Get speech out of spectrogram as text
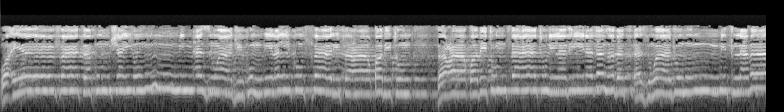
وإن فاتكم شيء من أزواجكم إلى الكفار فعاقبتم فعاقبتم فآتوا الذين ذهبت أزواجهم مثل ما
